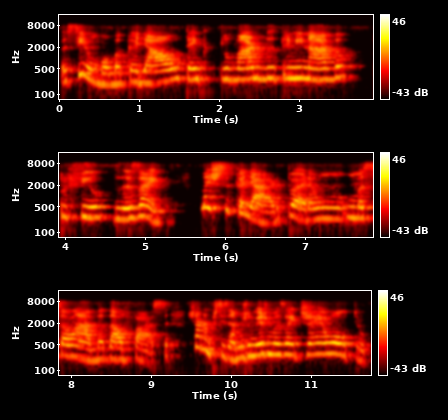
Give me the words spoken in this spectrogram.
para ser um bom bacalhau, tem que levar determinado perfil de azeite. Mas se calhar para um, uma salada de alface já não precisamos do mesmo azeite, já é outro.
